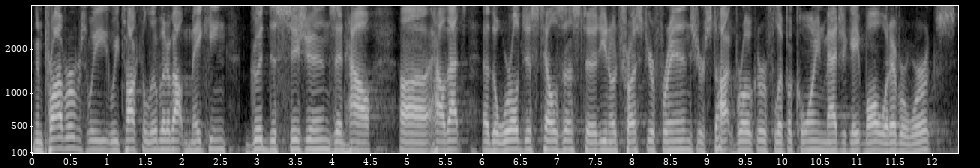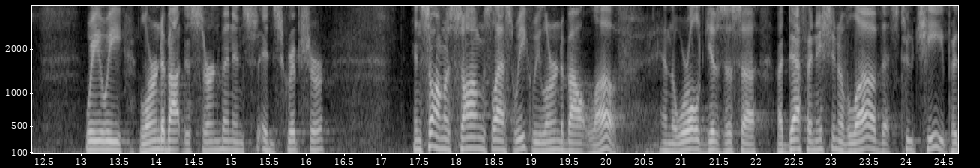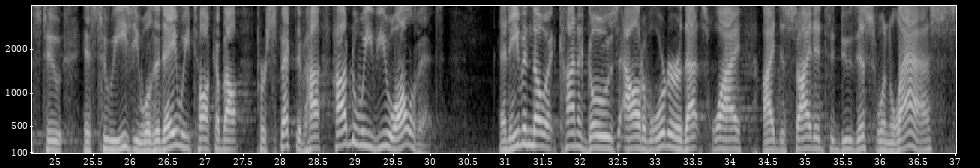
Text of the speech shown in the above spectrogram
In Proverbs, we, we talked a little bit about making good decisions and how, uh, how that, uh, the world just tells us to, you know, trust your friends, your stockbroker, flip a coin, magic eight ball, whatever works. We, we learned about discernment in, in Scripture. In Song of Songs last week, we learned about love. And the world gives us a, a definition of love that's too cheap, it's too, it's too easy. Well, today we talk about perspective. How, how do we view all of it? And even though it kind of goes out of order, that's why I decided to do this one last,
